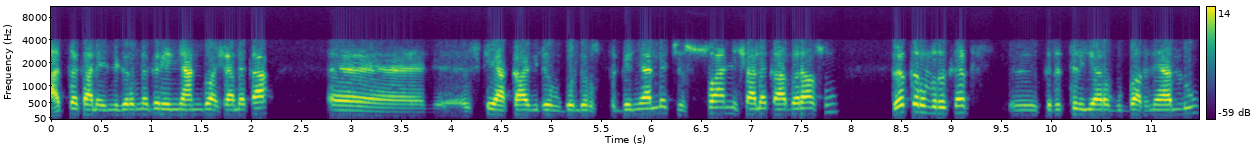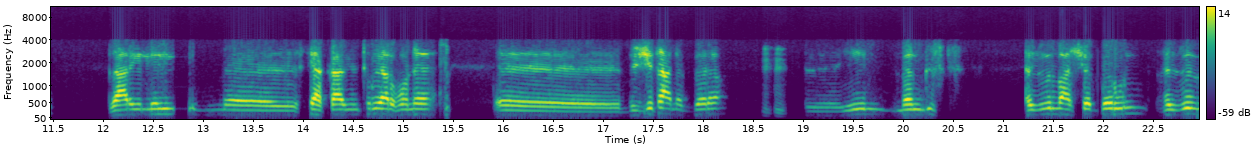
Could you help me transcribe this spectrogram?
አጠቃላይ የሚገርም ነገር የእኛ አንዷ ሻለቃ እስቴ አካባቢ ደቡብ ጎንደር ውስጥ ትገኛለች። እሷን ሻለቃ በራሱ በቅርብ ርቀት ክትትል እያደረጉባት ነው ያሉ። ዛሬ ላይ እስቴ አካባቢም ጥሩ ያልሆነ ብዥታ ነበረ። ይህም መንግስት ህዝብን ማሸበሩን ህዝብ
